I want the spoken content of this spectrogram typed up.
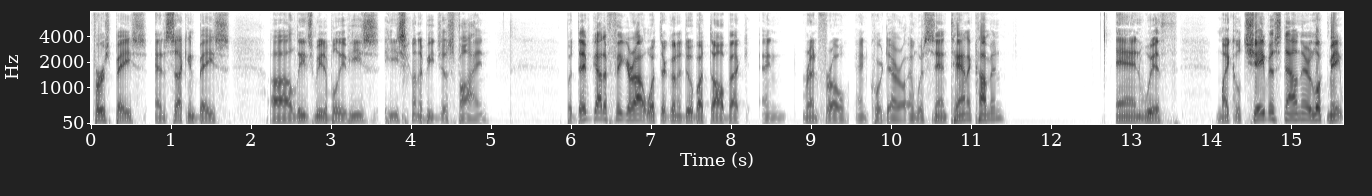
first base and second base uh, leads me to believe he's he's going to be just fine. But they've got to figure out what they're going to do about Dalbec and Renfroe and Cordero. And with Santana coming, and with Michael Chavis down there, look, mate,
